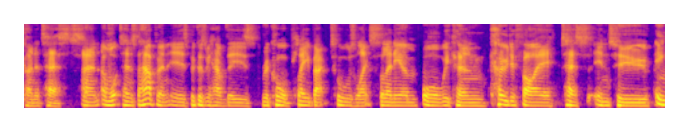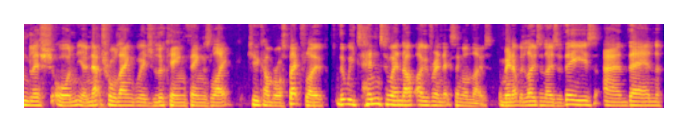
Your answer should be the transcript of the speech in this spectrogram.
kind of tests. And, and what tends to happen is because we have these record playback tools like Selenium, or we can codify tests into English or you know, natural language looking things like Cucumber or SpecFlow, that we tend to end up over indexing on those. And we end up with loads and loads of these. And then,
